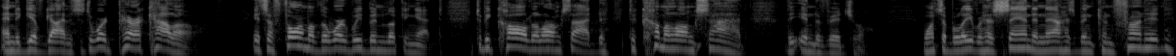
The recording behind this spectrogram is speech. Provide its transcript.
and to give guidance. It's the word parakalo. It's a form of the word we've been looking at to be called alongside, to, come alongside the individual. Once a believer has sinned and now has been confronted,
